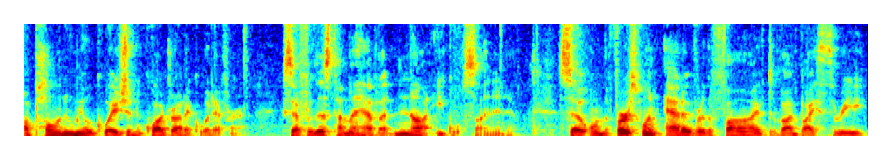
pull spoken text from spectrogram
a polynomial equation, a quadratic, whatever except for this time I have a not equal sign in it. So on the first one, add over the 5, divide by 3.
